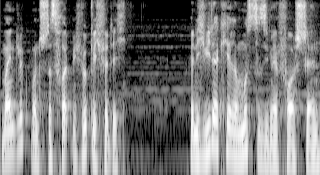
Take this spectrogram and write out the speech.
Mein Glückwunsch, das freut mich wirklich für dich. Wenn ich wiederkehre, musst du sie mir vorstellen.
